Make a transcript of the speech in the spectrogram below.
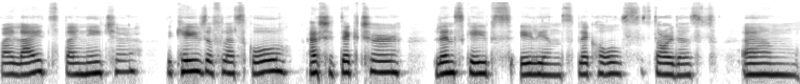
by light, by nature. The caves of Lascaux architecture, landscapes, aliens, black holes, stardust, um,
